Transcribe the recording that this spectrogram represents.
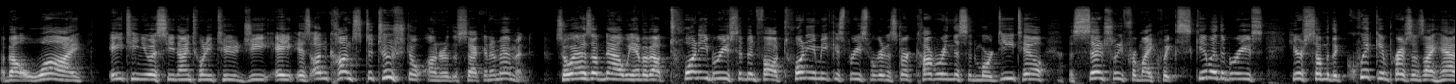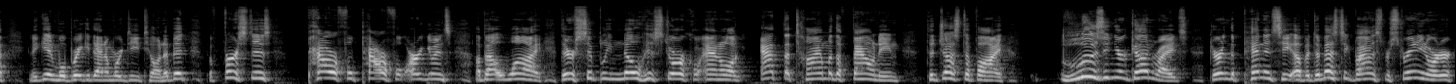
about why 18 U.S.C. 922 G8 is unconstitutional under the Second Amendment. So as of now, we have about 20 briefs have been filed, 20 amicus briefs. We're going to start covering this in more detail. Essentially, from my quick skim of the briefs, here's some of the quick impressions I have. And again, we'll break it down in more detail in a bit. The first is powerful, powerful arguments about why there's simply no historical analog at the time of the founding to justify losing your gun rights during the pendency of a domestic violence restraining order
